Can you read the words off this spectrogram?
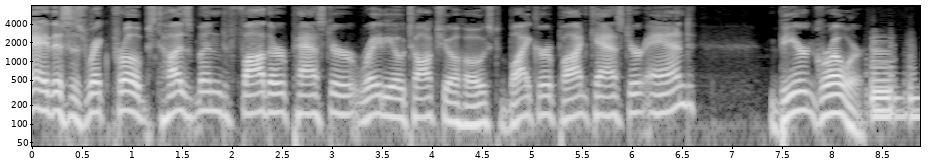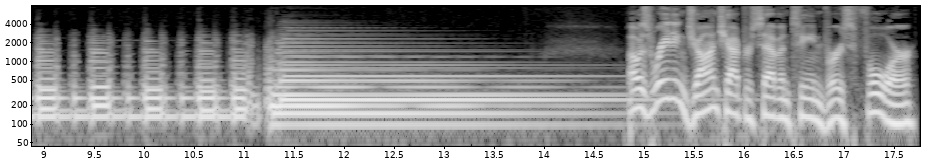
Hey, this is Rick Probst, husband, father, pastor, radio talk show host, biker, podcaster, and beard grower. I was reading John chapter 17, verse 4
